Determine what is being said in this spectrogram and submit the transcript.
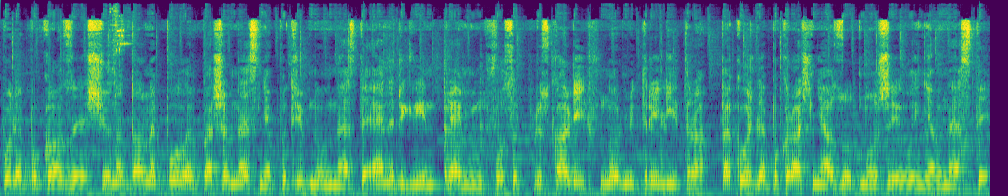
поля показує, що на дане поле в перше внесення потрібно внести Energy Green Premium Фосфор плюс калій в нормі 3 літра. Також для покращення азотного живлення внести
